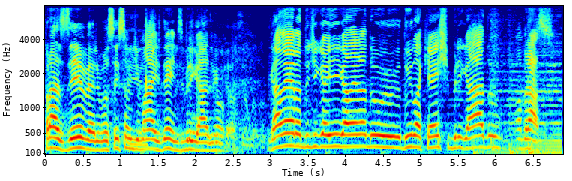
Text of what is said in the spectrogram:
Prazer, velho. Vocês são demais, Denis. Obrigado, irmão. Galera do Diga aí, galera do, do IlaCast, obrigado. Um abraço.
